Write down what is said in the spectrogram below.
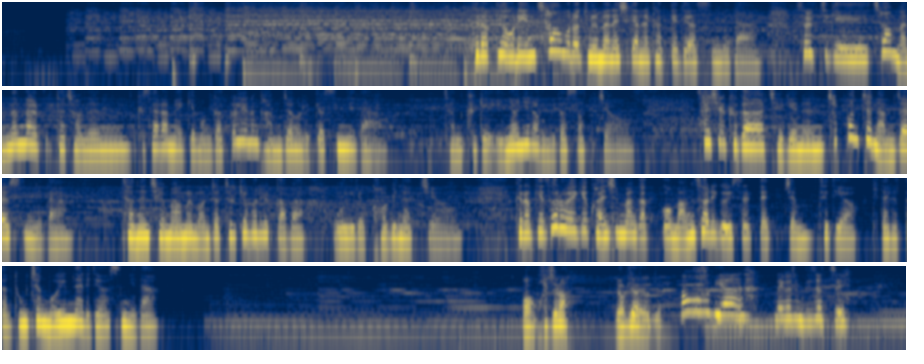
그렇게 우린 처음으로 둘만의 시간을 갖게 되었습니다. 솔직히 처음 만난 날부터 저는 그 사람에게 뭔가 끌리는 감정을 느꼈습니다. 전 그게 인연이라고 믿었었죠. 사실 그가 제게는 첫 번째 남자였습니다. 저는 제 마음을 먼저 들켜버릴까봐 오히려 겁이 났지요. 그렇게 서로에게 관심만 갖고 망설이고 있을 때쯤 드디어 기다렸던 동창 모임 날이 되었습니다. 어 화진아 여기야 여기. 어, 미안. 내가 좀 늦었지.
